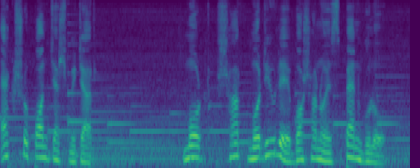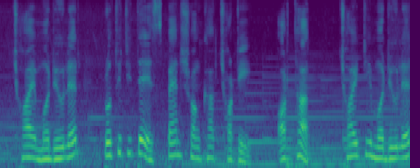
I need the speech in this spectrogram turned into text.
একশো পঞ্চাশ মিটার। মোট সাত মডিউলে বসানো স্প্যানগুলো। ছয় মডিউলের প্রতিটিতে স্প্যান সংখ্যা ছটি, অর্থাৎ ছয়টি মডিউলের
